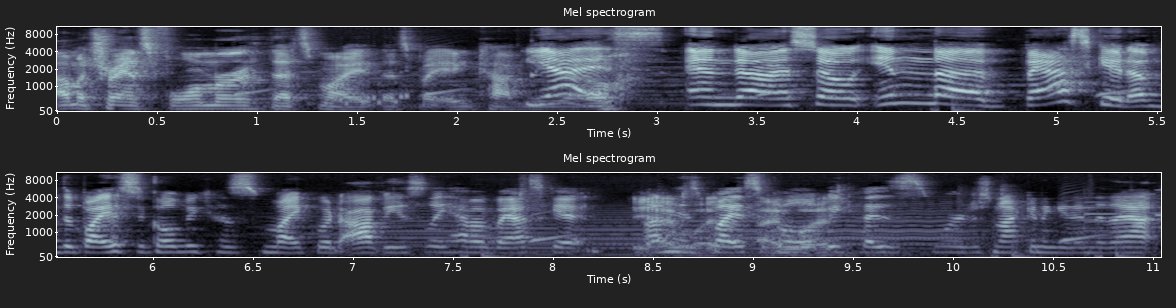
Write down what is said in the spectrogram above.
I'm a transformer. That's my that's my incognito. Yes, and uh, so in the basket of the bicycle, because Mike would obviously have a basket Yeah, on his would, bicycle, because we're just not going to get into that.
